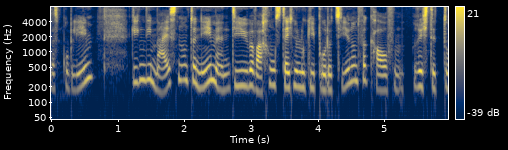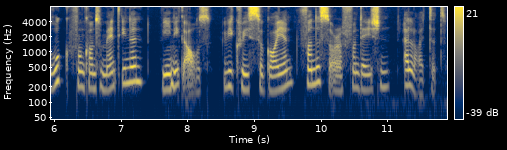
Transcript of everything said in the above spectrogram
Das Problem, gegen die meisten Unternehmen, die Überwachungstechnologie produzieren und verkaufen, richtet Druck von KonsumentInnen wenig aus, wie Chris Sogoyan von der Soros Foundation erläutert.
